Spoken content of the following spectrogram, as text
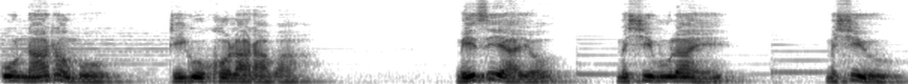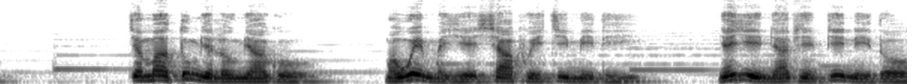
ကိုနားထောင်ဖို့ဒီကိုခေါ်လာတာပါမေးစရာရော မရှိဘူးလားယင်မရှိဘူးကျမသူ့မျက်လုံးများကို မဝင့်မရေရှာဖွေကြည့်မိသည်မျက်ရည်များဖြင့်ပြည့်နေသော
